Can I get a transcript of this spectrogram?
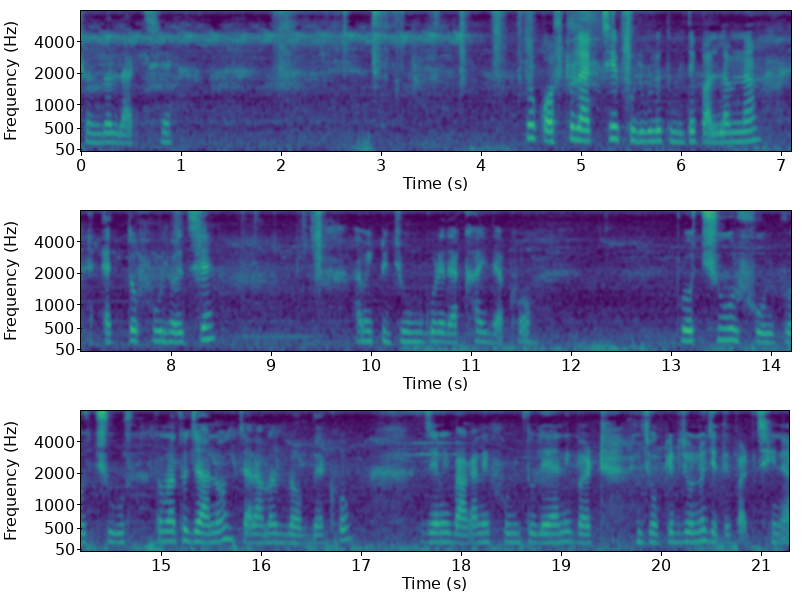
সুন্দর লাগছে। তো কষ্ট লাগছে, ফুলগুলো তুলতে পারলাম না। এত ফুল হয়েছে। আমি একটু জুম করে দেখাই, দেখো। প্রচুর ফুল, প্রচুর। তোমরা তো জানো, যারা আমার ব্লগ দেখো। যে আমি বাগানে ফুল তুলে আনি বাট জোকের জন্য যেতে পারছি না।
